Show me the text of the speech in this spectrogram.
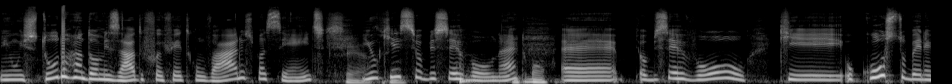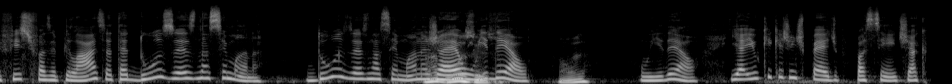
em um estudo randomizado que foi feito com vários pacientes. Certo, e o que sim. se observou, né? Muito bom. É, observou que o custo-benefício de fazer pilates é até duas vezes na semana. Duas vezes na semana Ah, já é o vezes. ideal. Olha. O ideal. E aí, o que, que a gente pede para o paciente, já que, o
